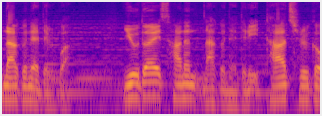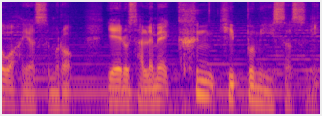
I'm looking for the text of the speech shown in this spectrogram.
나그네들과 유다에 사는 나그네들이 다 즐거워하였으므로 예루살렘에 큰 기쁨이 있었으니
